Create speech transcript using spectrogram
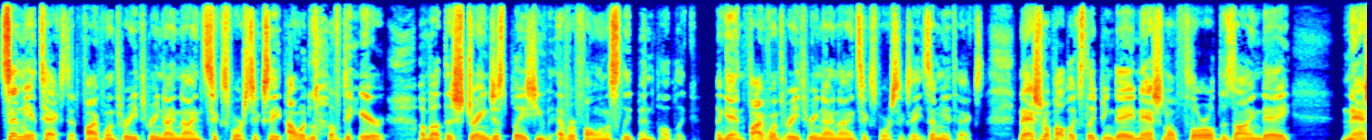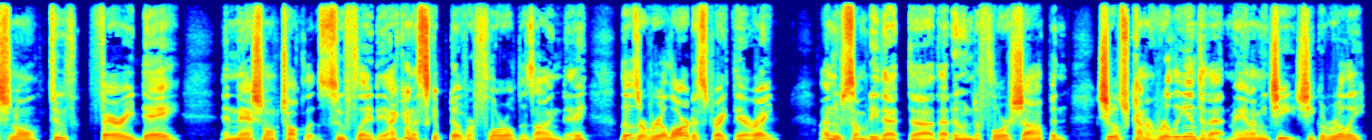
Send me a text at 513 399 6468. I would love to hear about the strangest place you've ever fallen asleep in public. Again, 513 399 6468. Send me a text. National Public Sleeping Day, National Floral Design Day, National Tooth Fairy Day, and National Chocolate Souffle Day. I kind of skipped over Floral Design Day. Those are real artists right there, right? I knew somebody that uh, that owned a floor shop, and she was kind of really into that, man. I mean, she she could really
